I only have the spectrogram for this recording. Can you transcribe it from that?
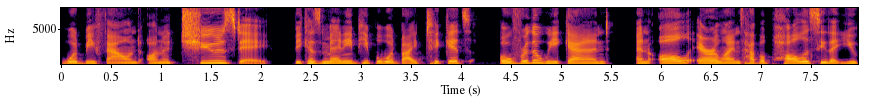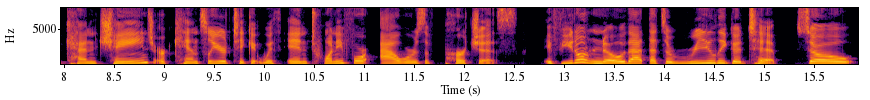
would be found on a Tuesday because many people would buy tickets over the weekend. And all airlines have a policy that you can change or cancel your ticket within 24 hours of purchase. If you don't know that, that's a really good tip so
